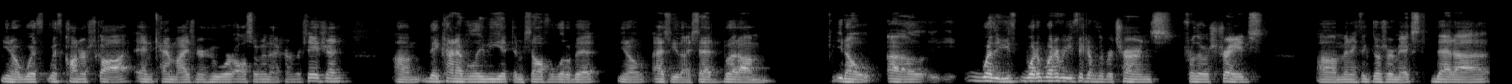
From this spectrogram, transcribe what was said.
you know, with with Connor Scott and Cam Misner, who were also in that conversation, um, they kind of alleviate themselves a little bit, you know, as Ely said. But um, you know, uh, whether you whatever you think of the returns for those trades, um, and I think those are mixed. That uh,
